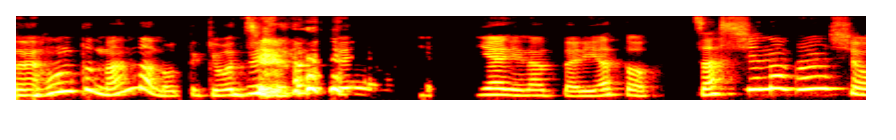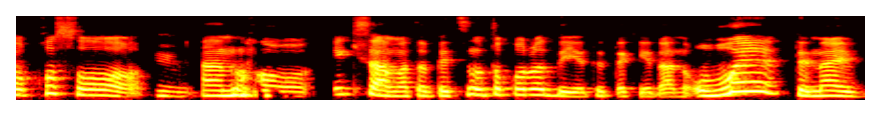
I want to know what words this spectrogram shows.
して、本当何なのって気持ちがあって 嫌になったり、あと雑誌の文章こそ、うん。あの、エキさんはまた別のところで言ってたけど、あの、覚えてない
